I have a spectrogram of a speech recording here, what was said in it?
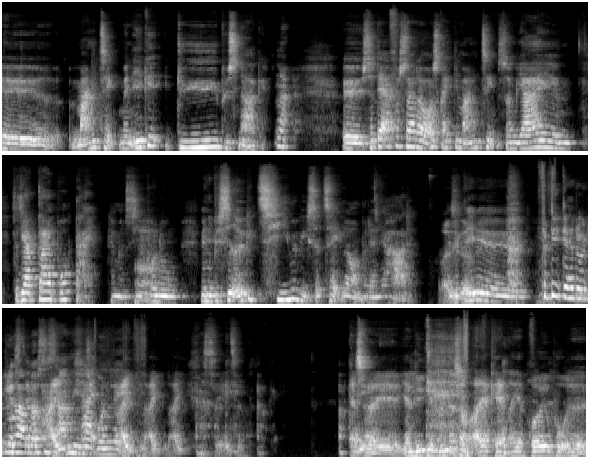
øh, mange ting, men ikke dybe snakke. Nej. Øh, så derfor så er der også rigtig mange ting, som jeg... Øh, så jeg, der har jeg brugt dig, kan man sige, mm. på nogle... Men vi sidder jo ikke i timevis og taler om, hvordan jeg har det. Nej, altså det det, øh, Fordi det har du ikke du lyst har til. vel også et Nej, sammenligningsgrundlag. Nej, nej, nej, for satan. Okay. Altså, øh, jeg, lytter, jeg lytter så meget jeg kan, og jeg prøver jo på, øh,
